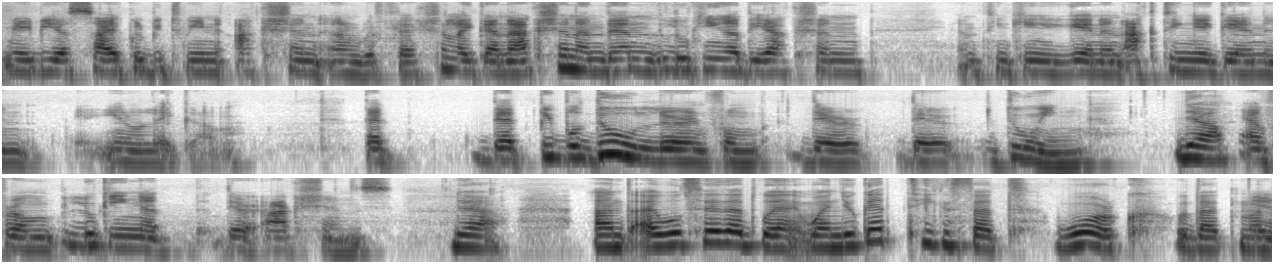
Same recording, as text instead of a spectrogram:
maybe a cycle between action and reflection, like an action and then looking at the action and thinking again and acting again, and you know, like um, that people do learn from their their doing Yeah. and from looking at their actions. Yeah. And I would say that when, when you get things that work that, Yeah.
